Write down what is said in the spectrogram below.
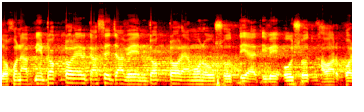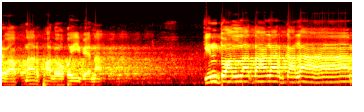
যখন আপনি ডক্টরের কাছে যাবেন, ডক্টর এমন ঔষধ দিয়া দিবে, ঔষধ খাওয়ার পরেও আপনার ভালো হইবে না। কিন্তু আল্লাহ তাআলার কালাম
